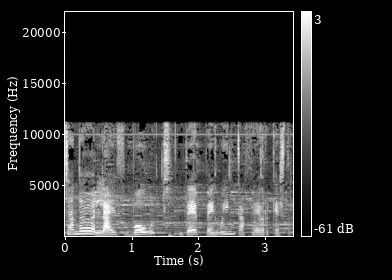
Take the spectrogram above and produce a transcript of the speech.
Escuchando Lifeboat de Penguin Café Orquestra.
